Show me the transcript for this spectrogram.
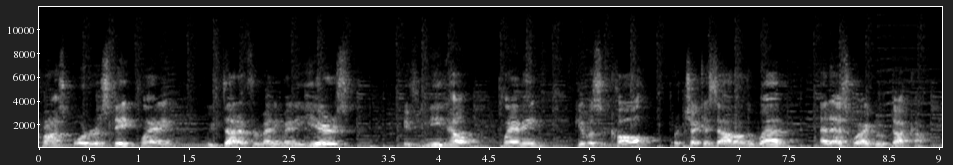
cross-border estate planning. We've done it for many, many years. If you need help planning, give us a call or check us out on the web at esquiregroup.com.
